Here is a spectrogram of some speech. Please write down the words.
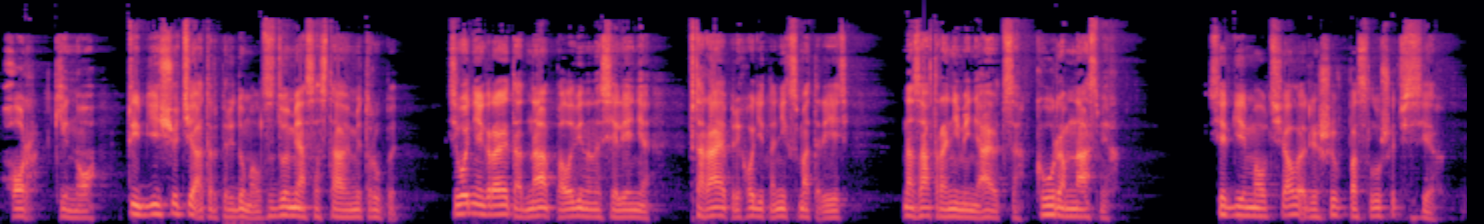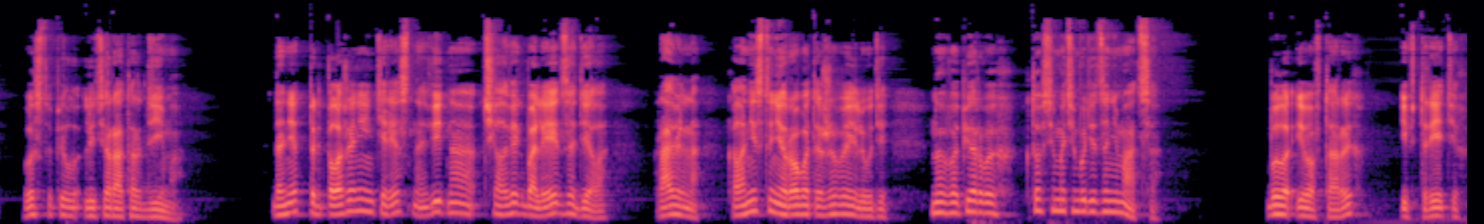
Хор, кино. Ты б еще театр придумал с двумя составами трупы. Сегодня играет одна половина населения – вторая приходит на них смотреть. На завтра они меняются, курам насмех. Сергей молчал, решив послушать всех. Выступил литератор Дима. «Да нет, предположение интересное. Видно, человек болеет за дело. Правильно, колонисты не роботы, живые люди. Но, во-первых, кто всем этим будет заниматься?» Было и во-вторых, и в-третьих.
